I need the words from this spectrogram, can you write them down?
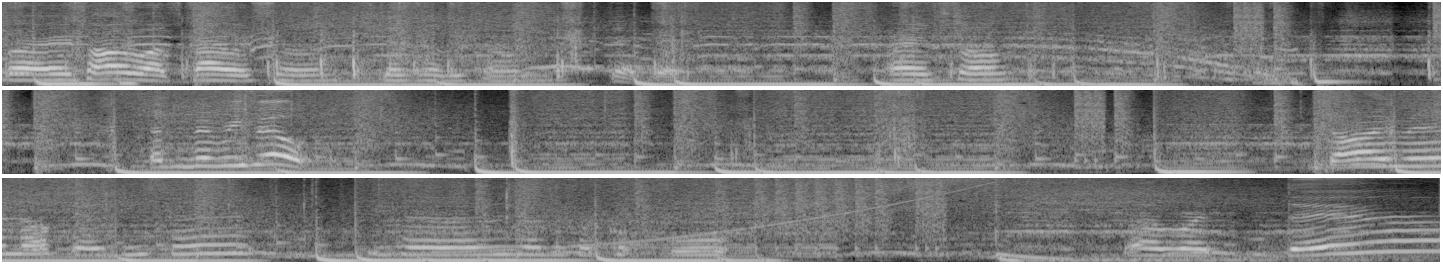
but we're talking about Skywars, so it doesn't sound that good. Alright, so that's been refilled. Diamond, okay, decent. Yeah, these are couple. That right there.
